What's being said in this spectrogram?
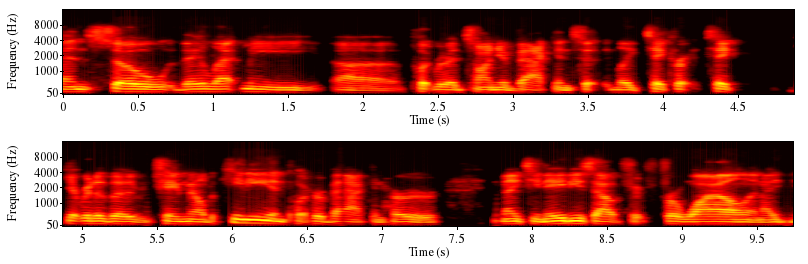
and so they let me uh, put Red Sonja back into like take her take get rid of the chainmail bikini and put her back in her 1980s outfit for a while. And I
